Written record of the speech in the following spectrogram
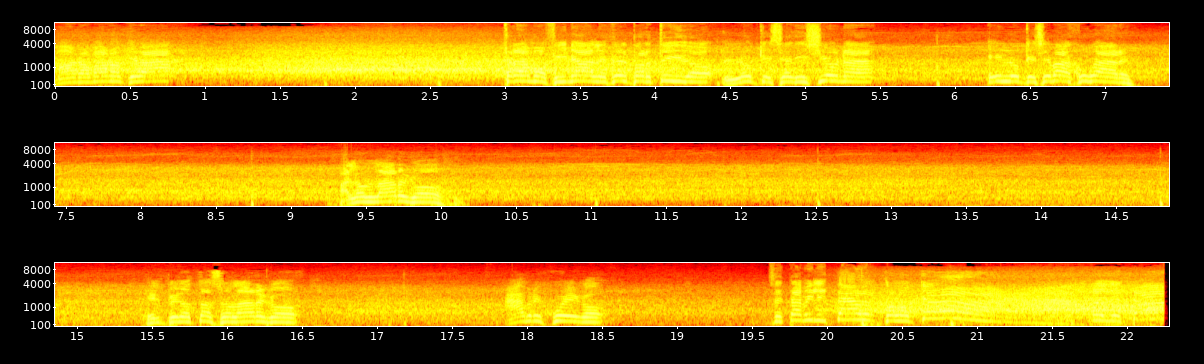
Mano a mano que va. Tramo finales del partido. Lo que se adiciona es lo que se va a jugar. Balón largo. El pelotazo largo. Abre juego. Se está habilitado. Colocar. ¡Gol!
